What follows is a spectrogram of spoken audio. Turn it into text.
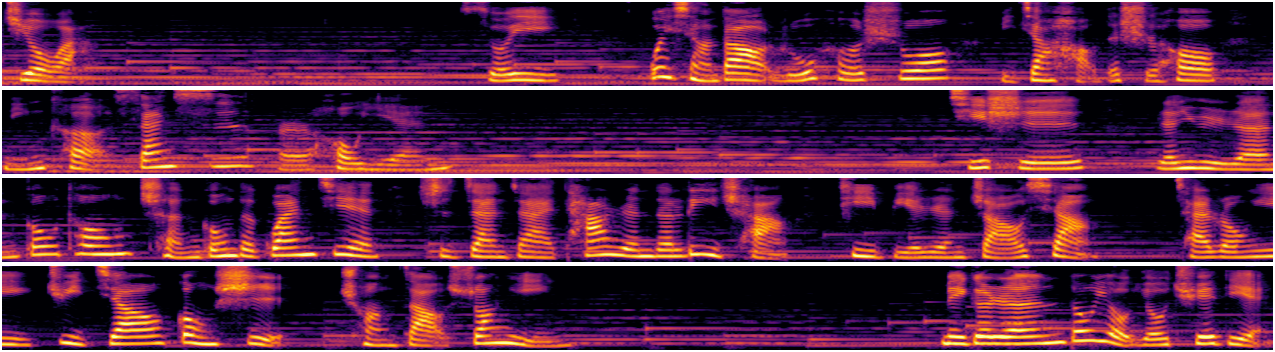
救啊！所以，未想到如何说比较好的时候，宁可三思而后言。其实，人与人沟通成功的关键是站在他人的立场，替别人着想，才容易聚焦共识，创造双赢。每个人都有优缺点，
